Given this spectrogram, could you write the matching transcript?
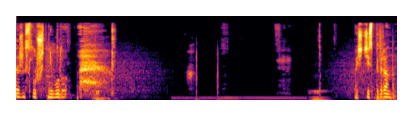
Даже слушать не буду. Почти спидран.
